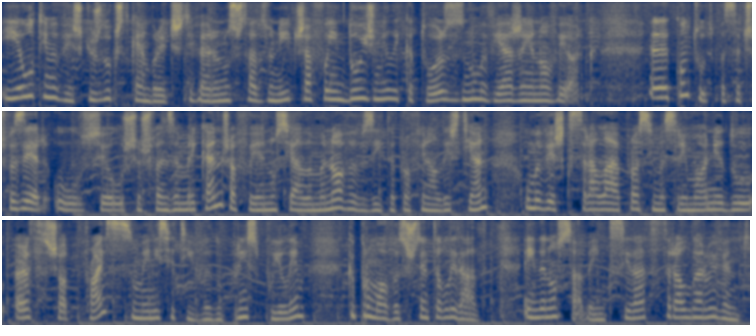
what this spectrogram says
E a última vez que os Duques de Cambridge estiveram nos Estados Unidos já foi em 2014, numa viagem a Nova Iorque. Eh, contudo, para satisfazer seu, os seus fãs americanos, já foi anunciada uma nova visita para o final deste ano, uma vez que será lá a próxima cerimónia do Earthshot Prize, uma iniciativa do Príncipe William que promove a sustentabilidade. Ainda não se sabe em que cidade terá lugar o evento.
